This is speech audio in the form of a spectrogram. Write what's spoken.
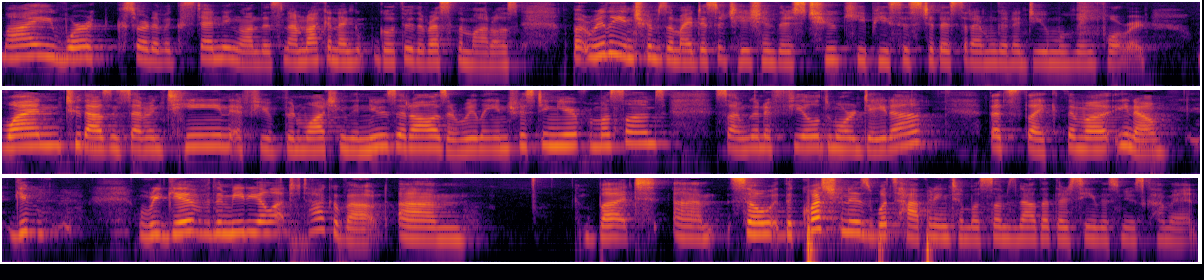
my work sort of extending on this, and I'm not going to go through the rest of the models, but really in terms of my dissertation, there's two key pieces to this that I'm going to do moving forward. One, 2017, if you've been watching the news at all, is a really interesting year for Muslims. So I'm going to field more data. That's like the, you know, give, we give the media a lot to talk about. Um, but um, so the question is what's happening to Muslims now that they're seeing this news come in?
